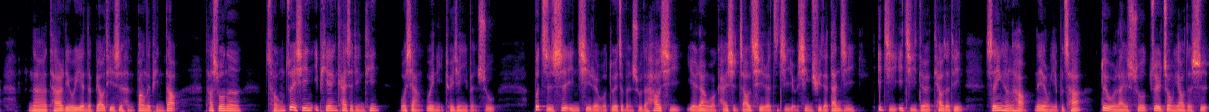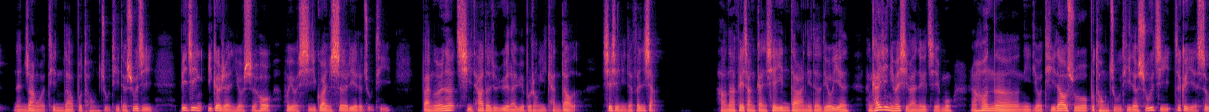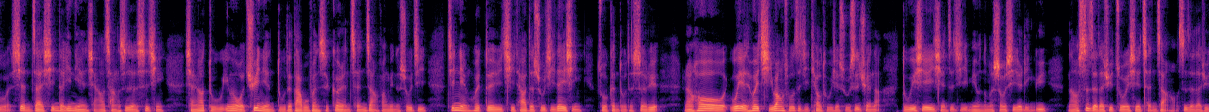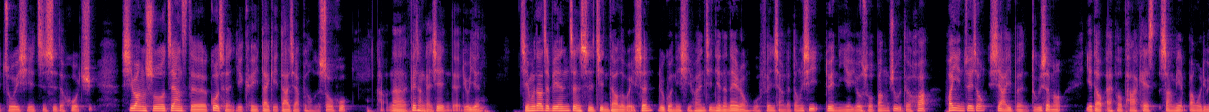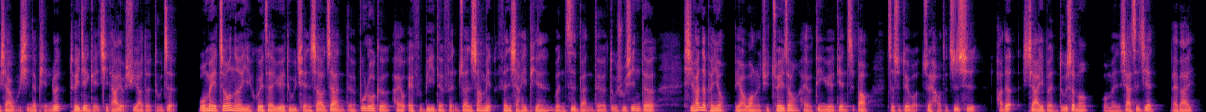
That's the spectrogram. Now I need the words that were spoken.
那他留言的标题是很棒的频道。他说呢，从最新一篇开始聆听，我想为你推荐一本书，不只是引起了我对这本书的好奇，也让我开始找起了自己有兴趣的单集，一集一集的跳着听，声音很好，内容也不差。对我来说，最重要的是能让我听到不同主题的书籍。毕竟一个人有时候会有习惯涉猎的主题，反而呢，其他的就越来越不容易看到了。谢谢你的分享。好，那非常感谢英达你的留言，很开心你会喜欢这个节目。然后呢，你有提到说不同主题的书籍，这个也是我现在新的一年想要尝试的事情，想要读。因为我去年读的大部分是个人成长方面的书籍，今年会对于其他的书籍类型做更多的涉猎。然后我也会期望说自己跳脱一些舒适圈呐、啊，读一些以前自己没有那么熟悉的领域，然后试着再去做一些成长哦，试着再去做一些知识的获取。希望说这样子的过程也可以带给大家不同的收获。好，那非常感谢你的留言。节目到这边正式进到了尾声。如果你喜欢今天的内容，我分享的东西对你也有所帮助的话，欢迎追踪下一本读什么，也到 Apple Podcast 上面帮我留下五星的评论，推荐给其他有需要的读者。我每周呢也会在阅读前哨站的部落格，还有 FB 的粉砖上面分享一篇文字版的读书心得。喜欢的朋友不要忘了去追踪，还有订阅电子报，这是对我最好的支持。好的，下一本读什么？我们下次见，拜拜。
